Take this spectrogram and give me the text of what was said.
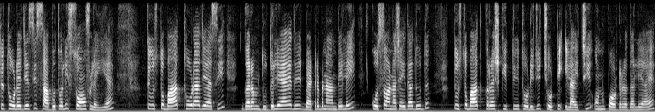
ਤੇ ਥੋੜੇ ਜਿਹੇ ਅਸੀਂ ਸਾਬੁਤ ਵਾਲੀ ਸੌਂਫ ਲਈ ਹੈ। ਤੇ ਉਸ ਤੋਂ ਬਾਅਦ ਥੋੜਾ ਜਿਹਾ ਅਸੀਂ ਗਰਮ ਦੁੱਧ ਲਿਆ ਹੈ ਇਹਦੇ ਬੈਟਰ ਬਣਾਉਣ ਦੇ ਲਈ। ਕੋਸਾ ਹੋਣਾ ਚਾਹੀਦਾ ਦੁੱਧ। ਤੇ ਉਸ ਤੋਂ ਬਾਅਦ ਕ੍ਰਸ਼ ਕੀਤੀ ਥੋੜੀ ਜਿਹੀ ਛੋਟੀ ਇਲਾਇਚੀ, ਉਹਨੂੰ ਪਾਊਡਰ ਉਹਦਾ ਲਿਆ ਹੈ।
